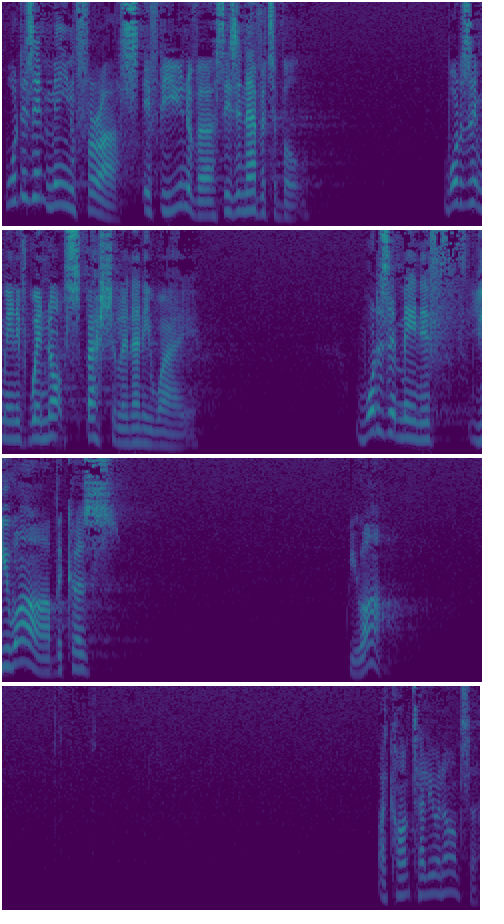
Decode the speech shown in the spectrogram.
What does it mean for us if the universe is inevitable? What does it mean if we're not special in any way? What does it mean if you are because You are. I can't tell you an answer.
